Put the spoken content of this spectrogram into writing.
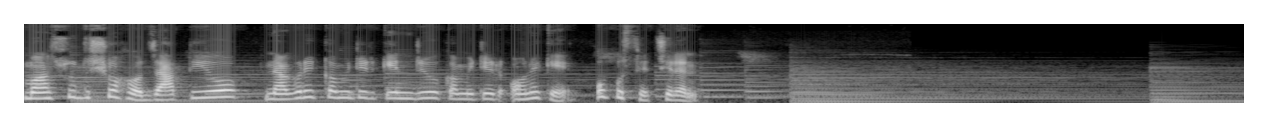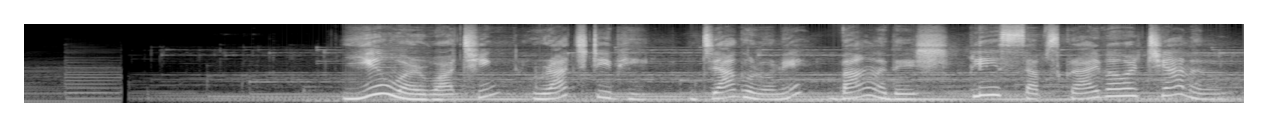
মাসুদ সহ জাতীয় নাগরিক কমিটির কেন্দ্রীয় কমিটির অনেকে উপস্থিত ছিলেন You are watching Raj TV, Jagorone, Bangladesh. Please subscribe our channel.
